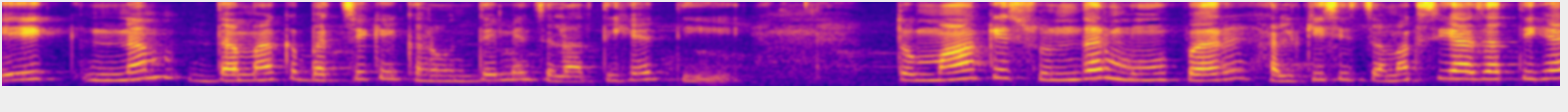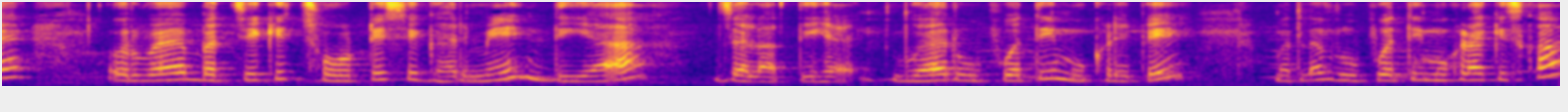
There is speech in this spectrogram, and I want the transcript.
एक नम दमक बच्चे के घरौंदे में जलाती है दिए तो माँ के सुंदर मुँह पर हल्की सी चमक सी आ जाती है और वह बच्चे के छोटे से घर में दिया जलाती है। वह रूपवती मुखड़े पे मतलब रूपवती मुखड़ा किसका?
